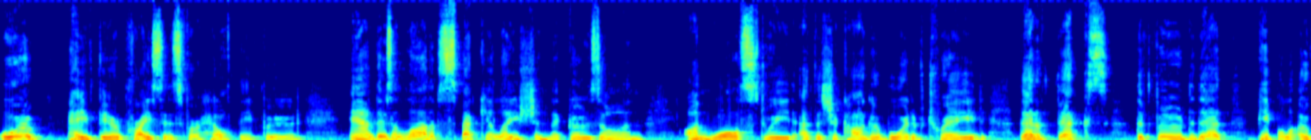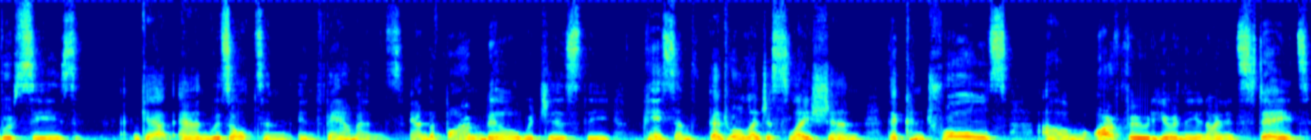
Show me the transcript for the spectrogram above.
or pay fair prices for healthy food. And there's a lot of speculation that goes on on Wall Street at the Chicago Board of Trade that affects the food that people overseas get and results in, in famines. And the Farm Bill, which is the piece of federal legislation that controls um, our food here in the United States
